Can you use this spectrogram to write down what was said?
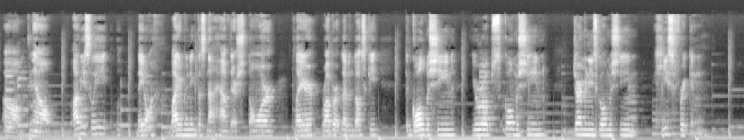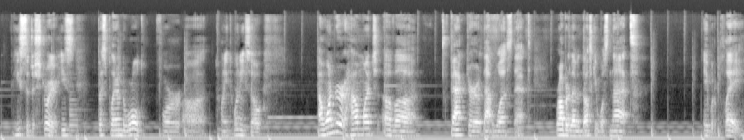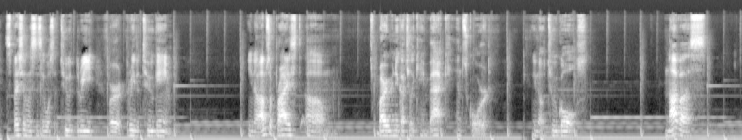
Um, now, obviously, they don't. Bayern Munich does not have their star player Robert Lewandowski, the goal machine, Europe's goal machine, Germany's goal machine. He's freaking. He's the destroyer. He's best player in the world for uh, 2020. So I wonder how much of a factor that was that Robert Lewandowski was not able to play, especially since it was a 2 3 or 3 to 2 game. You know, I'm surprised um, Bayern Munich actually came back and scored, you know, two goals. Navas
